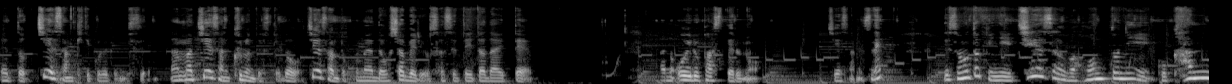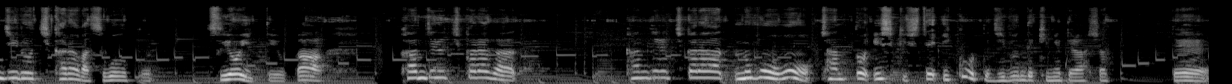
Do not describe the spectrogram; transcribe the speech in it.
えっと、ちえさん来てくれてるんですよ。あまあ、ちえさん来るんですけど、ちえさんとこの間おしゃべりをさせていただいて、あの、オイルパステルのちえさんですね。で、その時に、ちえさんは本当に、こう、感じる力がすごく強いっていうか、感じる力が、感じる力の方をちゃんと意識していこうって自分で決めてらっしゃって、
